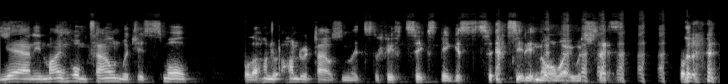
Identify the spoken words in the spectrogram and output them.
yeah and in my hometown which is small well 100 100,000 it's the fifth sixth biggest city in norway which says but,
